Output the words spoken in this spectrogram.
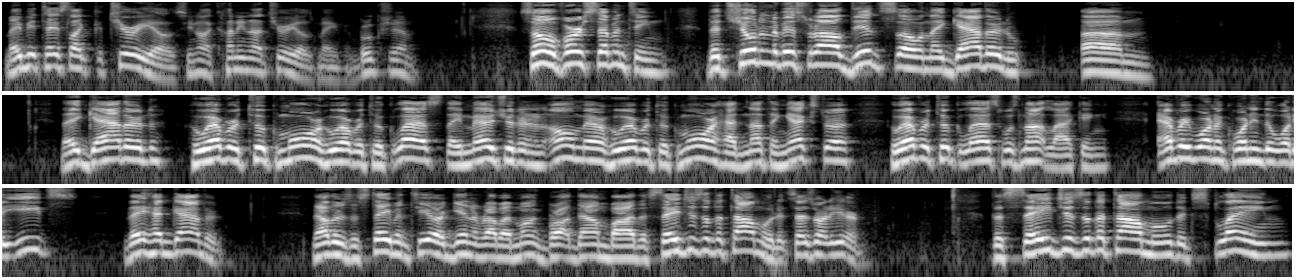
Maybe it tastes like Cheerios, you know, like honey nut Cheerios, maybe. So, verse 17 the children of Israel did so, and they gathered. Um, they gathered whoever took more, whoever took less. They measured in an omer. Whoever took more had nothing extra. Whoever took less was not lacking. Everyone according to what he eats, they had gathered. Now there's a statement here again, and Rabbi Munk brought down by the sages of the Talmud. It says right here the sages of the Talmud explain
